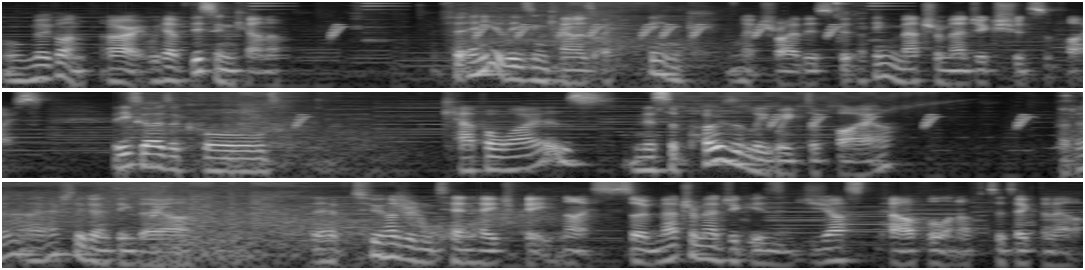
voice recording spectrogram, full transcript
we'll move on. All right, we have this encounter. For any of these encounters, I think I'm gonna try this. I think Matra Magic should suffice. These guys are called Capparwires, and they're supposedly weak to fire, but I, I actually don't think they are. They have 210 HP. Nice. So Matra Magic is just powerful enough to take them out.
